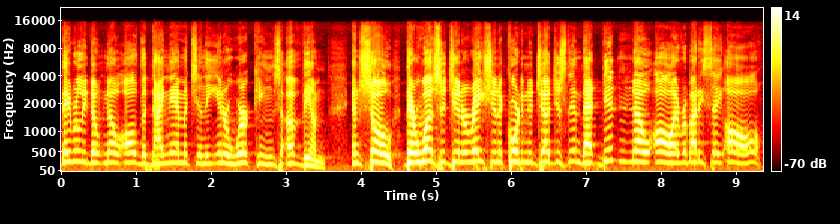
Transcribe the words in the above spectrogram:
they really don't know all the dynamics and the inner workings of them. And so there was a generation, according to Judges, then that didn't know all. Everybody say all.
